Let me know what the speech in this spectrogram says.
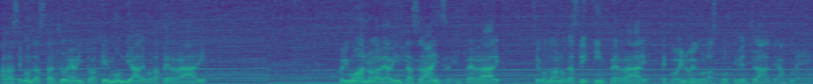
alla seconda stagione ha vinto anche il mondiale con la Ferrari. Primo anno l'aveva vinta Sainz in Ferrari, secondo anno Gasly in Ferrari e poi noi con la sportiveggiante Amplane.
